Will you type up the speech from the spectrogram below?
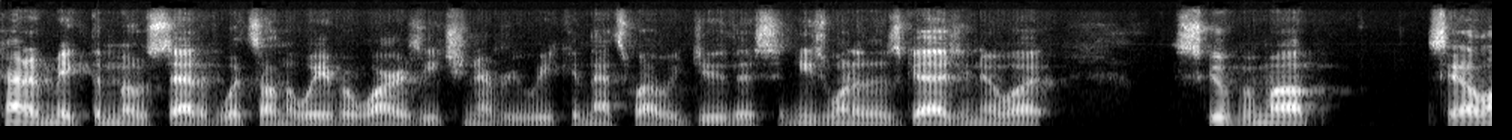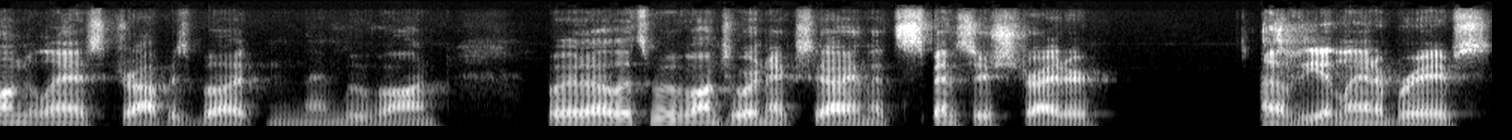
kind of make the most out of what's on the waiver wires each and every week. And that's why we do this. And he's one of those guys. You know what? Scoop him up, see how long it lasts, drop his butt, and then move on. But uh, let's move on to our next guy, and that's Spencer Strider of the Atlanta Braves.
